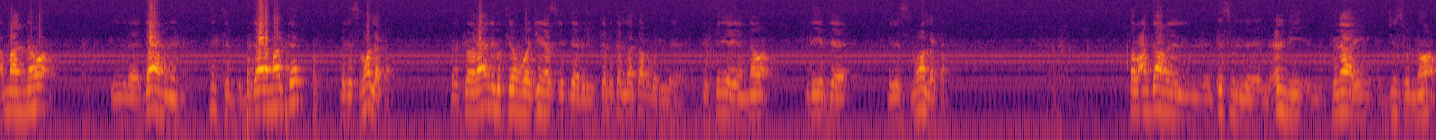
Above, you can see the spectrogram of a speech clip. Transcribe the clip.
أما النوع دائما نكتب البداية مالته بال small letter فال Corynebacterium هو genus يبدأ بال capital letter والدفتريا هي النوع اللي يبدأ بال small letter طبعا دائما الاسم العلمي الثنائي الجنس والنوع.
